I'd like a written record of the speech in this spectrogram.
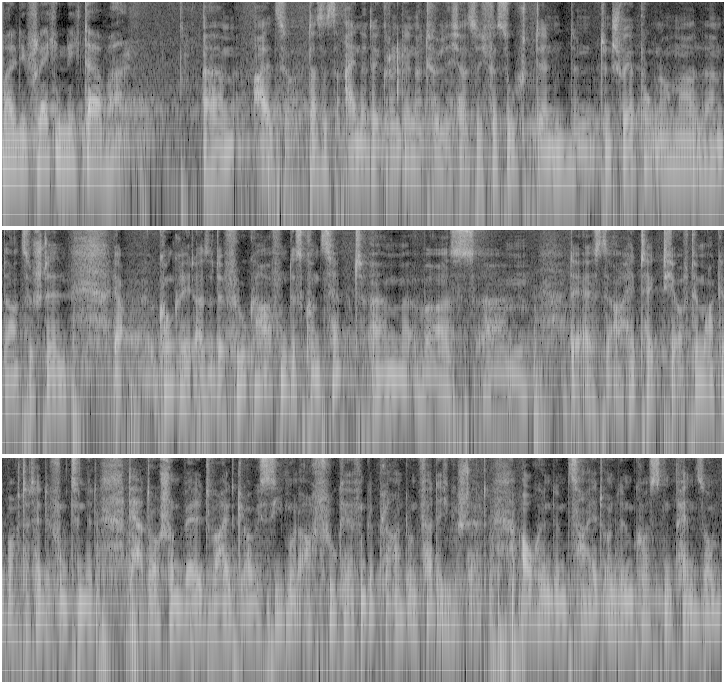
weil die Flächen nicht da waren. Ähm, also, das ist einer der Gründe natürlich. Also ich versuche den, mhm. den, den, Schwerpunkt nochmal ähm, darzustellen. Ja, konkret, also der Flughafen, das Konzept, ähm, was ähm, der erste Architekt hier auf den Markt gebracht hat, hätte funktioniert. Der hat auch schon weltweit, glaube ich, sieben oder acht Flughäfen geplant und fertiggestellt. Mhm. Auch in dem Zeit- und dem Kostenpensum,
